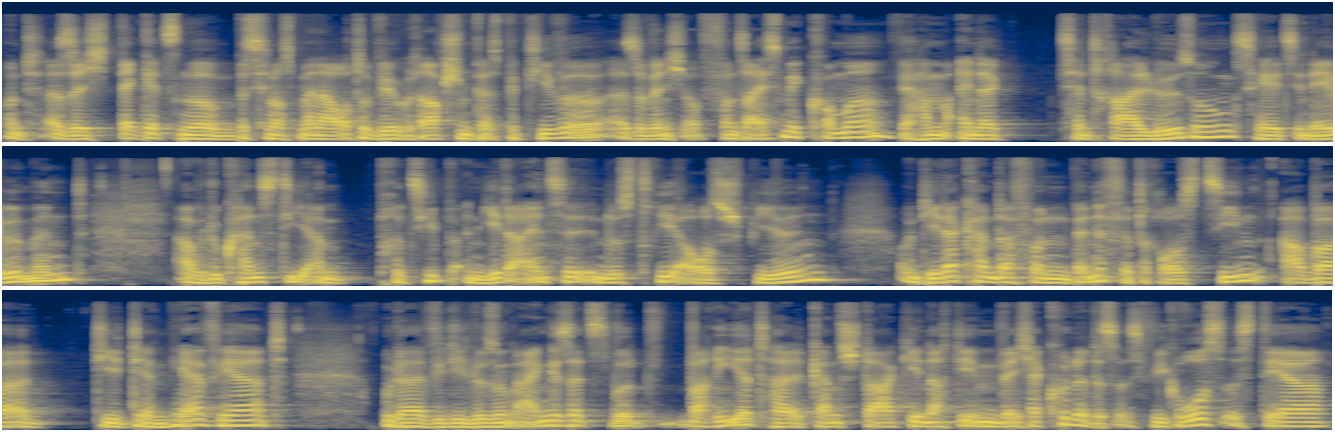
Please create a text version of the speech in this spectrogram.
und also ich denke jetzt nur ein bisschen aus meiner autobiografischen Perspektive. Also wenn ich von Seismic komme, wir haben eine zentrale Lösung, Sales Enablement, aber du kannst die am Prinzip an jeder einzelne Industrie ausspielen und jeder kann davon einen Benefit rausziehen, aber die, der Mehrwert oder wie die Lösung eingesetzt wird, variiert halt ganz stark, je nachdem, welcher Kunde das ist. Wie groß ist der,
